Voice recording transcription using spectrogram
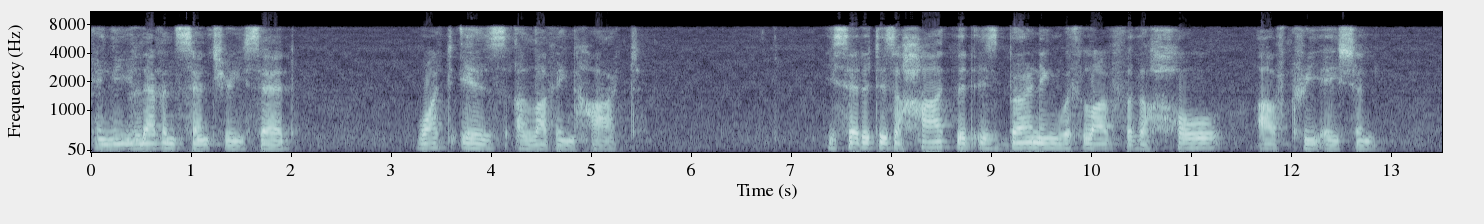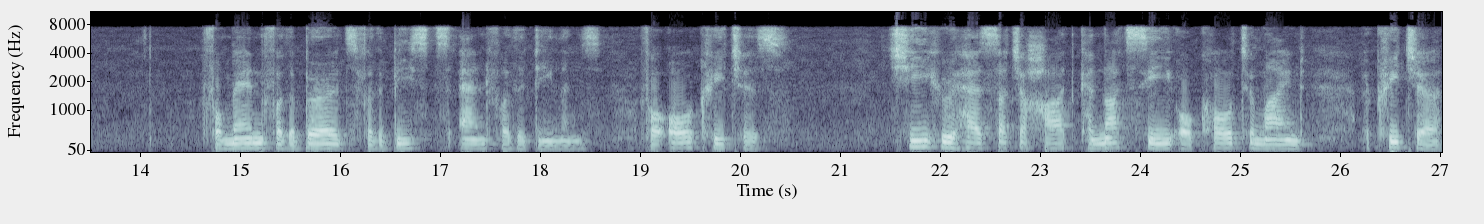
in the 11th century said, what is a loving heart? He said it is a heart that is burning with love for the whole of creation. For men, for the birds, for the beasts, and for the demons. For all creatures. She who has such a heart cannot see or call to mind a creature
